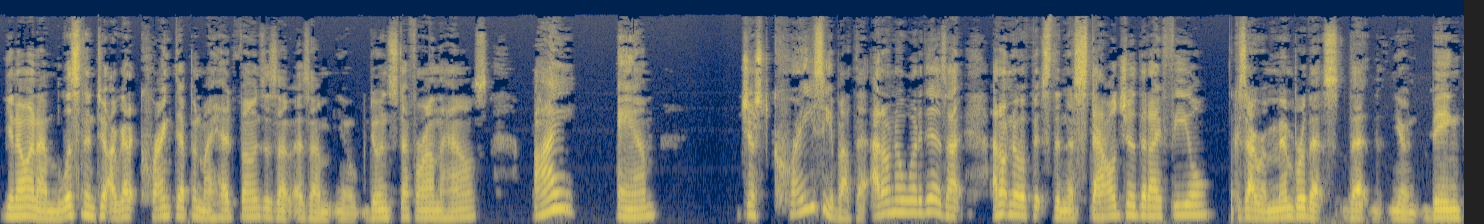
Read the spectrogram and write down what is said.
you know, and I'm listening to, I've got it cranked up in my headphones as I, as I'm, you know, doing stuff around the house. I am just crazy about that. I don't know what it is. I, I don't know if it's the nostalgia that I feel because I remember that, that, you know, being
